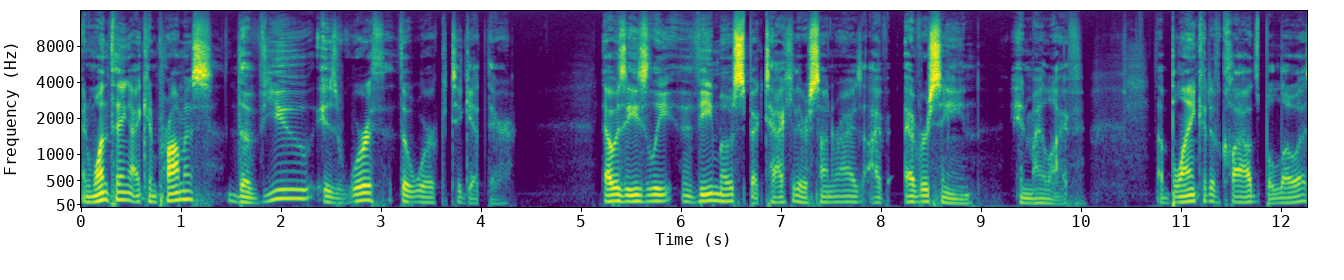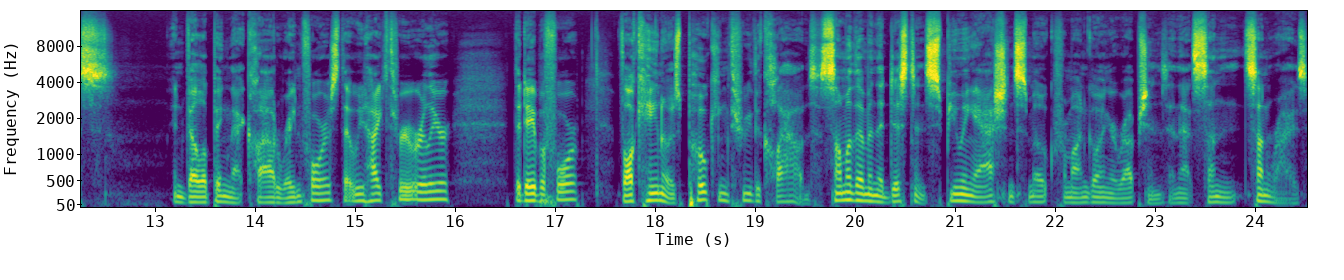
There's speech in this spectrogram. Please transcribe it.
And one thing I can promise the view is worth the work to get there. That was easily the most spectacular sunrise I've ever seen in my life. A blanket of clouds below us, enveloping that cloud rainforest that we hiked through earlier the day before. Volcanoes poking through the clouds, some of them in the distance spewing ash and smoke from ongoing eruptions, and that sun sunrise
